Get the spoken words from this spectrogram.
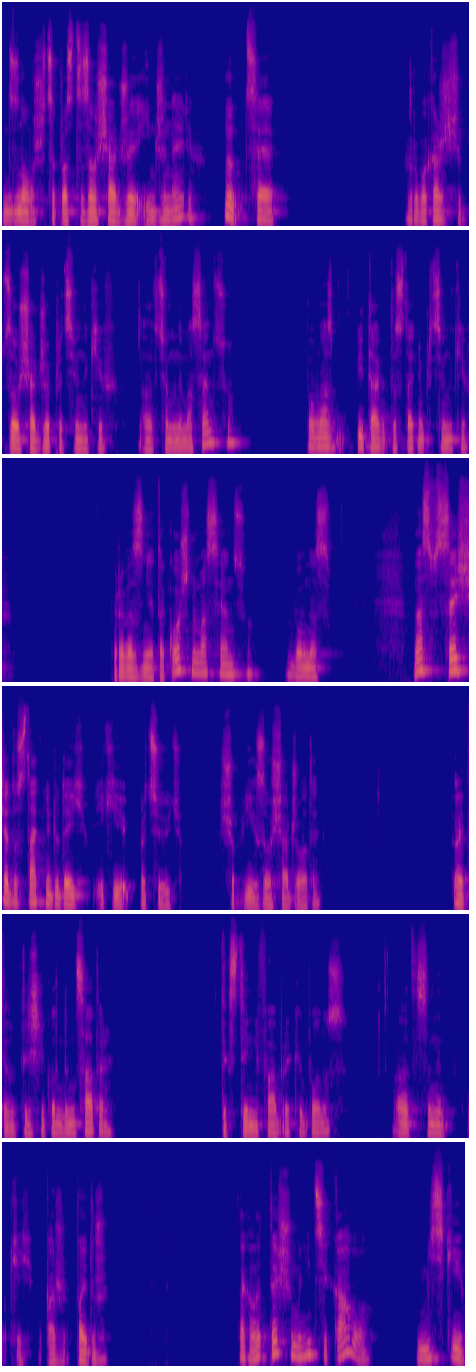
знову ж це просто заощаджує інженерів. Ну, це, грубо кажучи, заощаджує працівників, але в цьому нема сенсу. Бо в нас і так достатньо працівників. Перевезення також нема сенсу, бо в нас. В нас все ще достатньо людей, які працюють, щоб їх заощаджувати. Давайте електричні конденсатори, текстильні фабрики, бонус. Але це не. Окей, байдуже. Так, але те, що мені цікаво, міські.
